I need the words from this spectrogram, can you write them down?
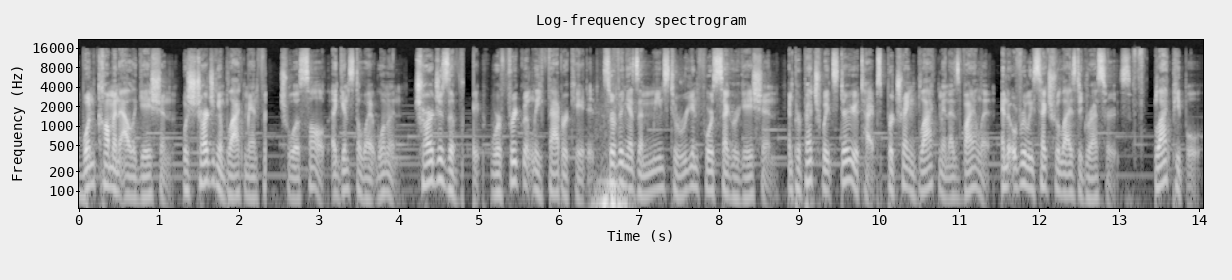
One common allegation was charging a black man for sexual assault against a white woman. Charges of rape were frequently fabricated, serving as a means to reinforce segregation and perpetuate stereotypes portraying black men as violent and overly sexualized aggressors. Black people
